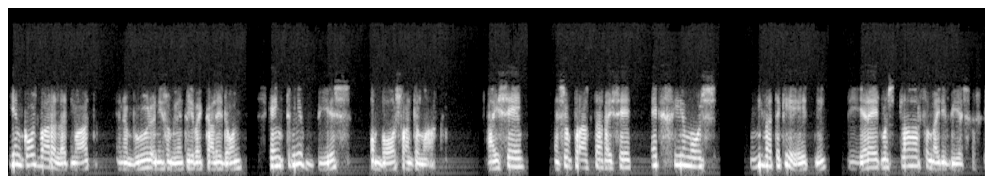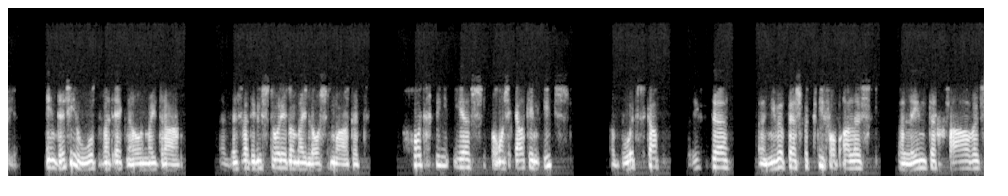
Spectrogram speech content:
Een kosbare lidmaat en 'n boer in die gemeente hier by Caledon skenk twee bees om bors van te maak. Hy sê, en so pragtig, hy sê ek gee mos nie wat ek het nie. Die Here het mos klaar vir my die bees gegee. En dis die hoop wat ek nou in my dra. En dis wat hierdie storie by my losgemaak het. God gee eers vir ons elkeen iets, 'n boodskap, liefde, 'n nuwe perspektief op alles, talente, gawes,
